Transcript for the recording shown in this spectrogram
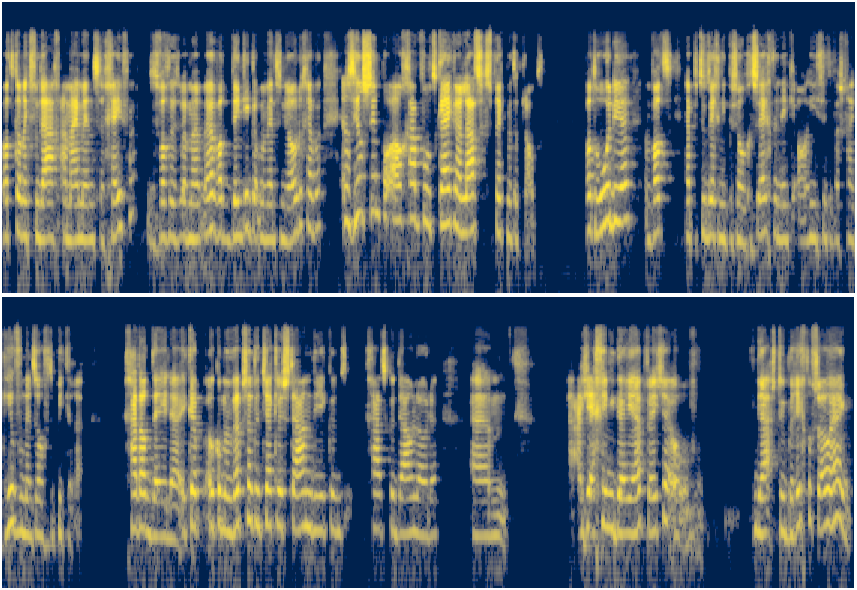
wat kan ik vandaag aan mijn mensen geven? Dus wat, is, hè, wat denk ik dat mijn mensen nu nodig hebben? En dat is heel simpel al. Ga bijvoorbeeld kijken naar het laatste gesprek met de klant. Wat hoorde je en wat heb je toen tegen die persoon gezegd? En denk je, oh, hier zitten waarschijnlijk heel veel mensen over te piekeren. Ga dat delen. Ik heb ook op mijn website een checklist staan die je kunt, gratis kunt downloaden. Ehm, als je echt geen idee hebt, weet je, of ja, stuur bericht of zo, hè.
